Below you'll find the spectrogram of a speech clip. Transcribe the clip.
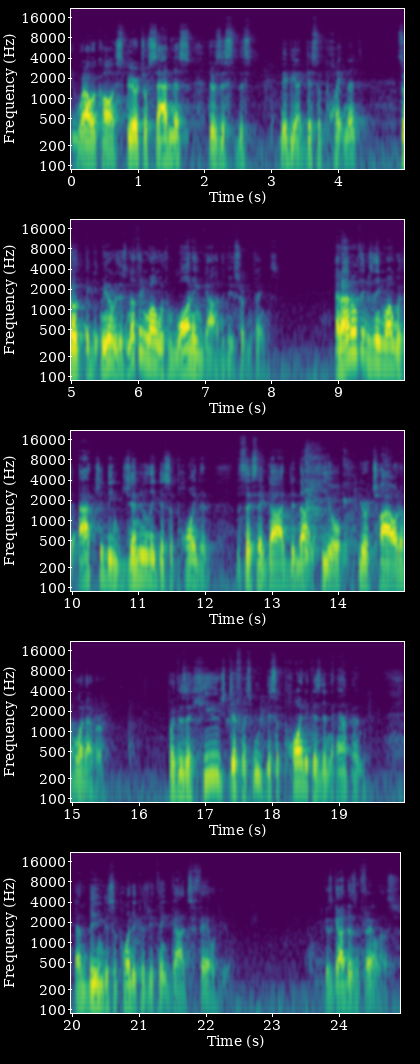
what I would call a spiritual sadness. There's this, this maybe a disappointment. So remember, there's nothing wrong with wanting God to do certain things. And I don't think there's anything wrong with actually being genuinely disappointed they say God did not heal your child of whatever. But there's a huge difference between disappointed because it didn't happen and being disappointed because you think God's failed you. Because God doesn't fail us.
